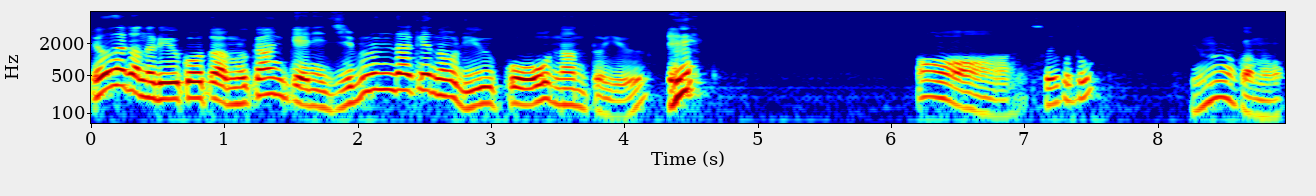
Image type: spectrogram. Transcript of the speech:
世の中の流行とは無関係に自分だけの流行を何という？え？ああそういうこと？世の中の。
